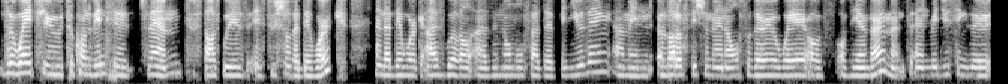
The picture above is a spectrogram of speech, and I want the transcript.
the way to to convince them to start with is to show that they work and that they work as well as the normal fad they've been using. I mean, a lot of fishermen are also very aware of of the environment and reducing the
